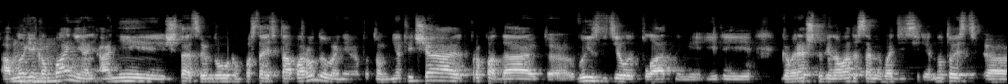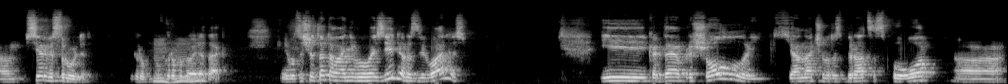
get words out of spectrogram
А многие mm-hmm. компании, они считают своим долгом поставить это оборудование, а потом не отвечают, пропадают, э, выезды делают платными или говорят, что виноваты сами водители. Ну, то есть э, сервис рулит, грубо, mm-hmm. грубо говоря, так. И вот за счет этого они вывозили, развивались. И когда я пришел, я начал разбираться с ПО, а,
